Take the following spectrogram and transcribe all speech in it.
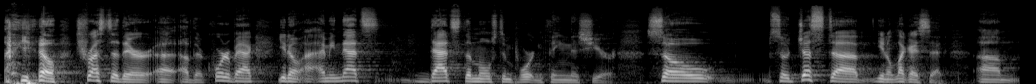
you know, trust of their uh, of their quarterback. You know, I mean that's that's the most important thing this year. So so just uh, you know, like I said, um,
